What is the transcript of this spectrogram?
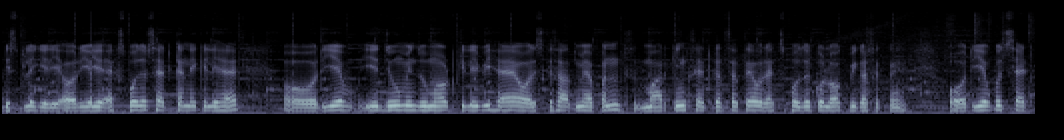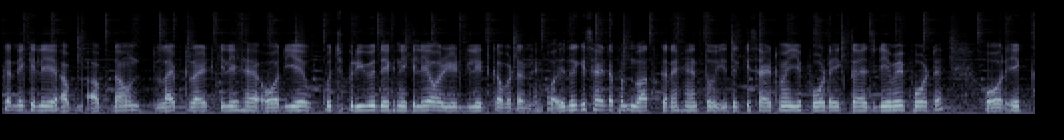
डिस्प्ले के लिए और ये एक्सपोजर सेट करने के लिए है और ये ये जूम इन जूम आउट के लिए भी है और इसके साथ में अपन मार्किंग सेट कर सकते हैं और एक्सपोजर को लॉक भी कर सकते हैं। और ये कुछ सेट करने के लिए up up down left right के लिए है और ये कुछ प्रीव्यू देखने के लिए और ये डिलीट का बटन है। और इधर की साइड अपन बात करें हैं तो इधर की साइड में ये पोर्ट है एक तो एच पोर्ट है और एक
